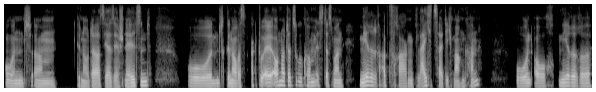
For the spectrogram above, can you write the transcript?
und ähm, genau da sehr, sehr schnell sind. Und genau, was aktuell auch noch dazu gekommen ist, dass man mehrere Abfragen gleichzeitig machen kann und auch mehrere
